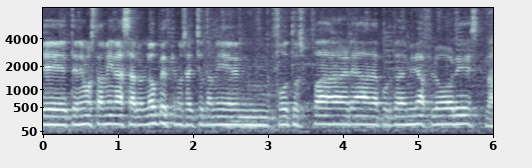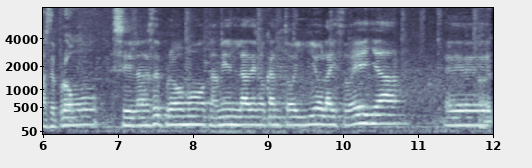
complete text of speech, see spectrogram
Eh, tenemos también a Sharon López, que nos ha hecho también fotos para la portada de Miraflores. Las de promo, Sí, las de promo, también la de No Canto Yo la hizo ella. Eh,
